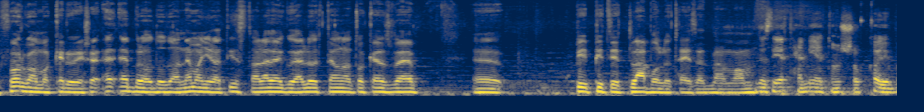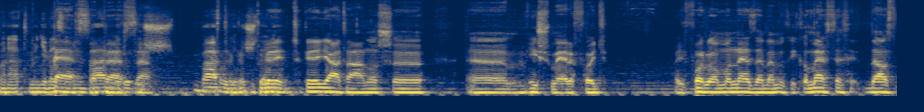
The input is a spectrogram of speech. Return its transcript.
forgalma kerül, és e, ebből adódóan nem annyira tiszta a levegő előtte, onnantól kezdve picit lábolőtt helyzetben van. De azért Hamilton sokkal jobban átmegy persze, persze. is. Bárhogy csak, is csak, egy, csak egy általános ö, ö, ismérv, hogy, hogy forgalomban nehezebben működik a Mercedes, de az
